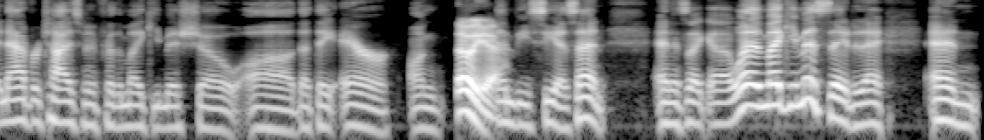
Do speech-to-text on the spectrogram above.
an advertisement for the Mikey Miss show uh, that they air on Oh yeah, NBCSN, and it's like, uh, what did Mikey Miss say today? And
